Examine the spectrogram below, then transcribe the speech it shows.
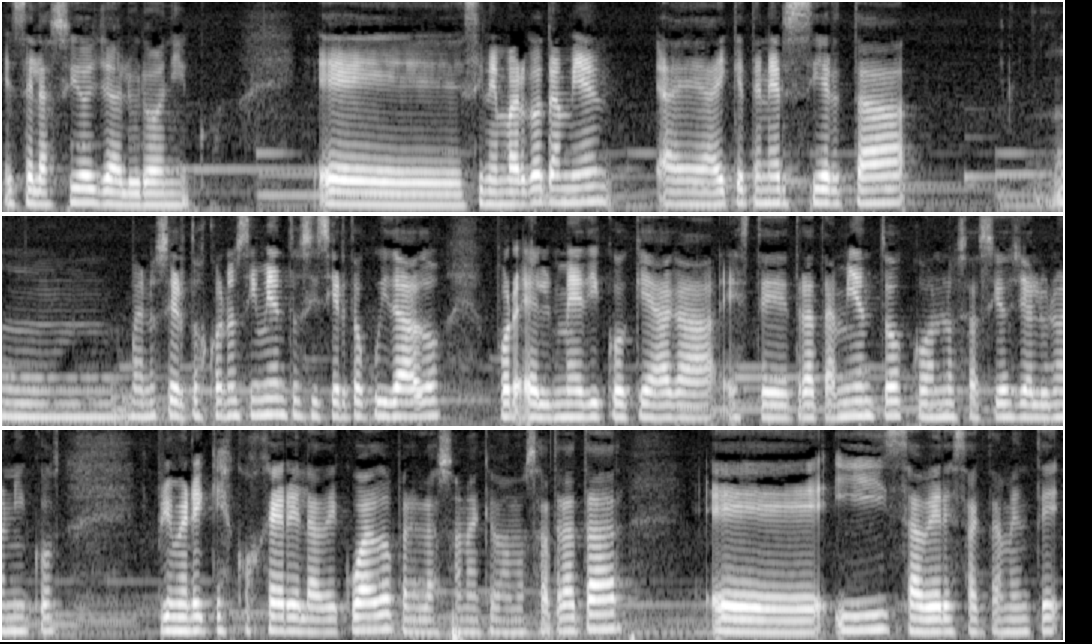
es el ácido hialurónico. Eh, sin embargo, también eh, hay que tener cierta, mm, bueno, ciertos conocimientos y cierto cuidado por el médico que haga este tratamiento con los ácidos hialurónicos. Primero hay que escoger el adecuado para la zona que vamos a tratar eh, y saber exactamente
